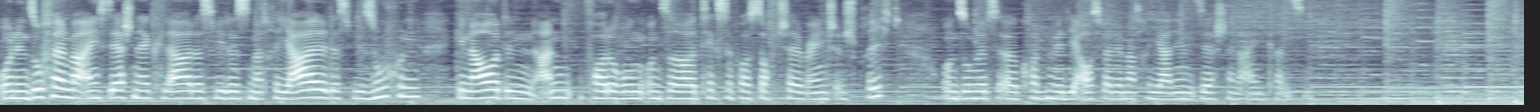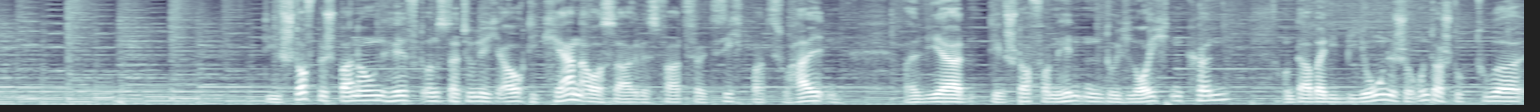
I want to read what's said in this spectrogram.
Und insofern war eigentlich sehr schnell klar, dass wir das Material, das wir suchen, genau den Anforderungen unserer Textifor Softshell Range entspricht. Und somit äh, konnten wir die Auswahl der Materialien sehr schnell eingrenzen. Die Stoffbespannung hilft uns natürlich auch, die Kernaussage des Fahrzeugs sichtbar zu halten, weil wir den Stoff von hinten durchleuchten können und dabei die bionische Unterstruktur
